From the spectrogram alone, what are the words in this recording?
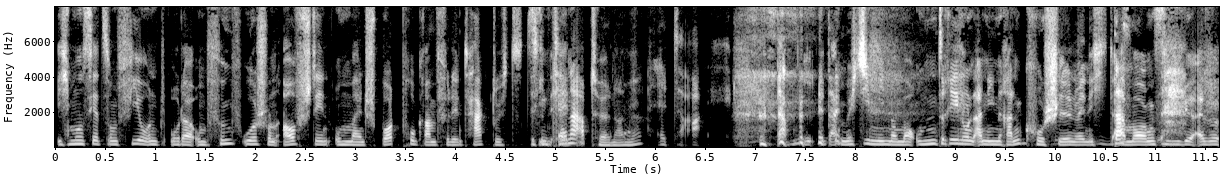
ich muss jetzt um vier und, oder um fünf Uhr schon aufstehen, um mein Sportprogramm für den Tag Ist durchzuziehen. ein kleiner Abturner, ne? Alter. Da, da möchte ich mich nochmal umdrehen und an ihn rankuscheln, wenn ich da Das- morgens liege. Also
